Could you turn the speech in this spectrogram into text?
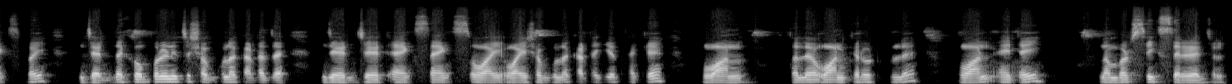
x by z দেখো, উপরে নিচে সবগুলা কাটা যায়। Z z x x y y সবগুলো কাটা গিয়ে থাকে ওয়ান তাহলে ওয়ান কে রুট করলে ওয়ান এটাই নাম্বার সিক্স এর রেজাল্ট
